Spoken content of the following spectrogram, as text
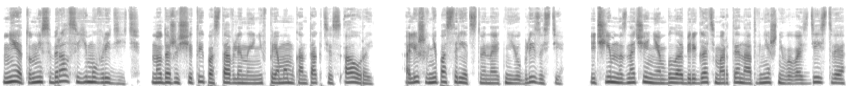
Нет, он не собирался ему вредить, но даже щиты, поставленные не в прямом контакте с аурой, а лишь в непосредственной от нее близости, и чьим назначением было оберегать Мартена от внешнего воздействия,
